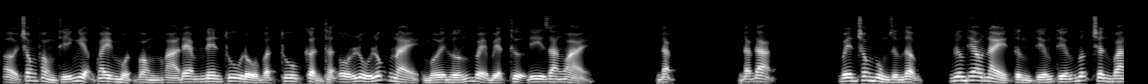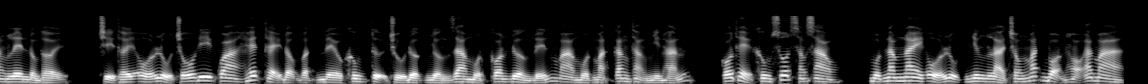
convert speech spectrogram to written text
ở trong phòng thí nghiệm quay một vòng mà đem nên thu đồ vật thu cẩn thận ố lù lúc này mới hướng về biệt thự đi ra ngoài. Đạp, đạp đạp. Bên trong vùng rừng rậm, nương theo này từng tiếng tiếng bước chân vang lên đồng thời, chỉ thấy ố lũ chỗ đi qua hết thể động vật đều không tự chủ được nhường ra một con đường đến mà một mặt căng thẳng nhìn hắn, có thể không sốt sáng sao. Một năm nay ổ lụt nhưng là trong mắt bọn họ ác ma,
